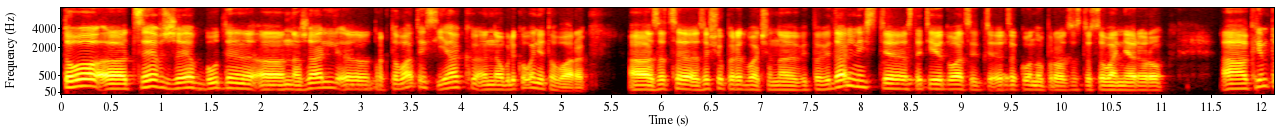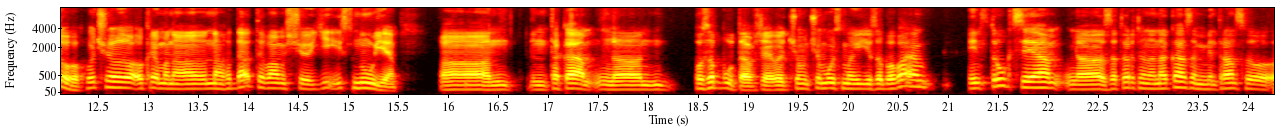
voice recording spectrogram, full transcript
то е, це вже буде, е, на жаль, е, трактуватись як необліковані товари. За це за що передбачена відповідальність е, статтею 20 закону про застосування РРО. А крім того, хочу окремо на- нагадати вам, що є існує така позабута вже чому чомусь ми її забуваємо. Інструкція затверджена наказом Мінтрансу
